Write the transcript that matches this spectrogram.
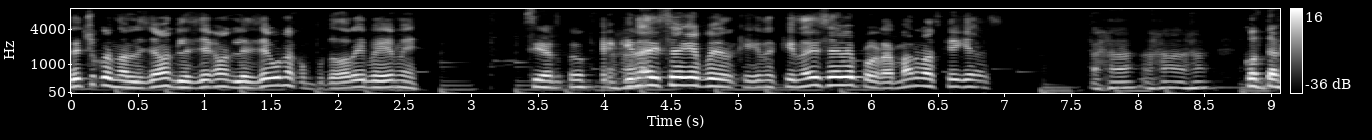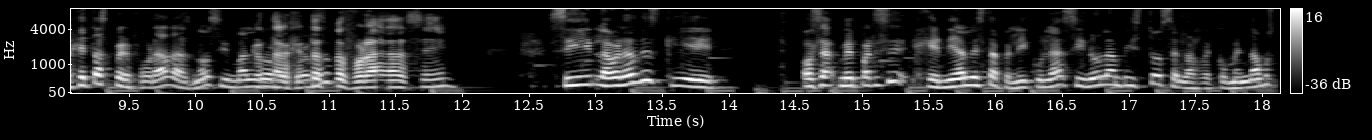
De hecho, cuando les llaman, les llega una computadora IBM. Cierto. Que, nadie sabe, pues, que, que nadie sabe programar más que ellas. Ajá, ajá, ajá. Con tarjetas perforadas, ¿no? Si mal Con no tarjetas recuerdo. perforadas, sí. Sí, la verdad es que, o sea, me parece genial esta película. Si no la han visto, se las recomendamos.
